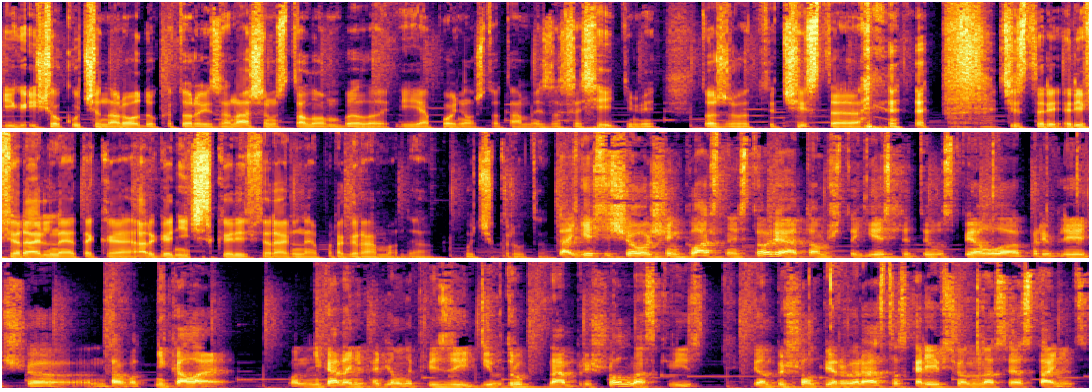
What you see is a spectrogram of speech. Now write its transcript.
и еще куча народу, которые за нашим столом было, и я понял, что там и за соседними тоже вот чисто, чисто реферальная такая, органическая реферальная программа, да, очень круто. Да, есть еще очень классная история о том, что если ты успел э, привлечь, э, да, вот Николая, он никогда не ходил на квизы, и вдруг к нам пришел на квиз, и он пришел первый раз, то, скорее всего, он у нас и останется.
